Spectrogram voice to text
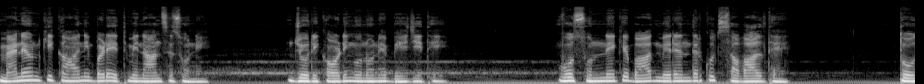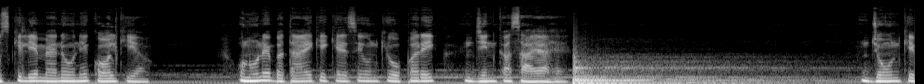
मैंने उनकी कहानी बड़े इत्मीनान से सुनी, जो रिकॉर्डिंग उन्होंने भेजी थी। वो सुनने के बाद मेरे अंदर कुछ सवाल थे। तो उसके लिए मैंने उन्हें कॉल किया। उन्होंने बताया कि कैसे उनके ऊपर एक जिन का साया है, जो उनके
